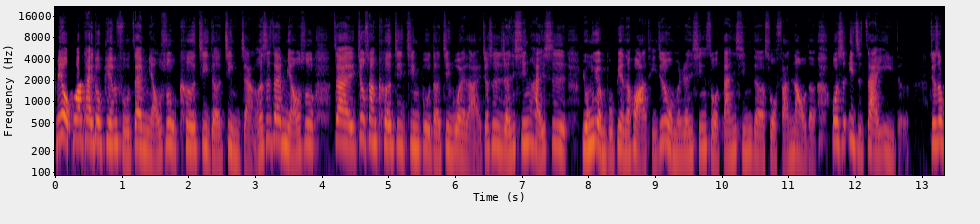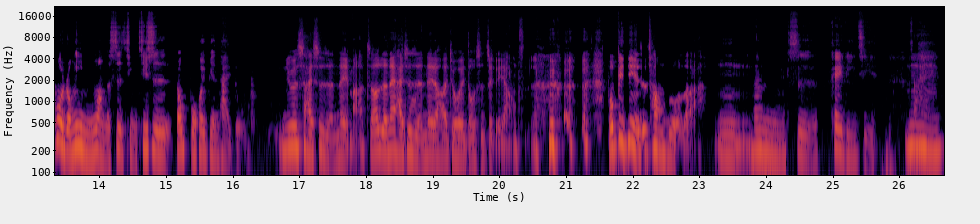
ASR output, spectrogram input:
没有花太多篇幅在描述科技的进展，而是在描述在就算科技进步的近未来，就是人心还是永远不变的话题，就是我们人心所担心的、所烦恼的，或是一直在意的，就是或容易迷惘的事情，其实都不会变太多，因为是还是人类嘛，只要人类还是人类的话，就会都是这个样子。不过毕竟也是创作了啦，嗯嗯，是可以理解，嗯。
